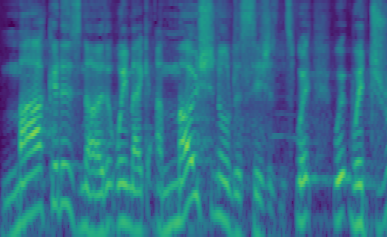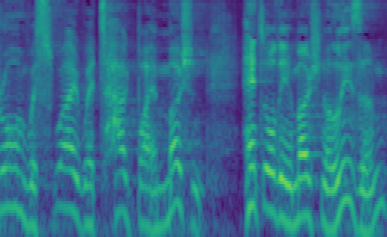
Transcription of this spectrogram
Marketers know that we make emotional decisions. We're, we're, drawn, we're swayed, we're tugged by emotion. Hence, all the emotionalism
